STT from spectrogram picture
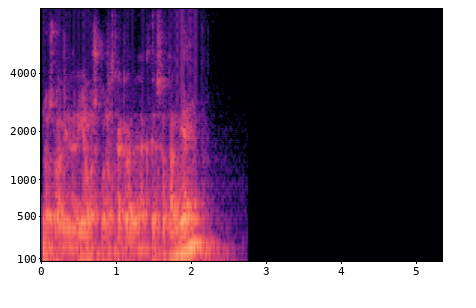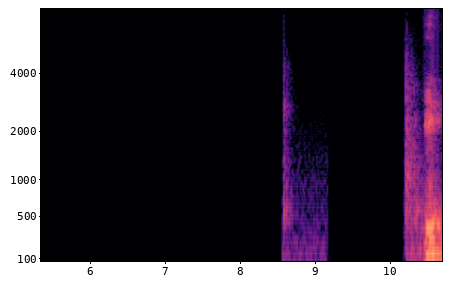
nos validaríamos con nuestra clave de acceso también. Y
